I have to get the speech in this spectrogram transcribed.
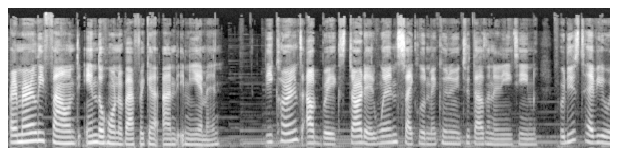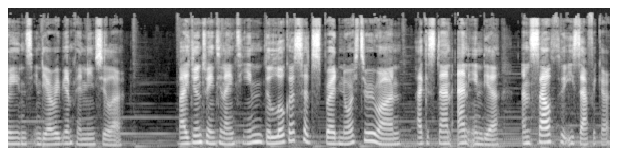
primarily found in the Horn of Africa and in Yemen. The current outbreak started when Cyclone Mekunu in 2018 produced heavy rains in the Arabian Peninsula. By June 2019, the locusts had spread north to Iran, Pakistan, and India, and south to East Africa,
